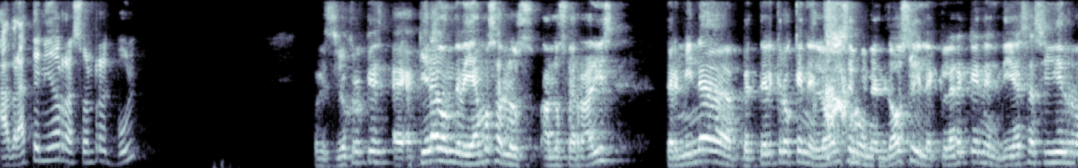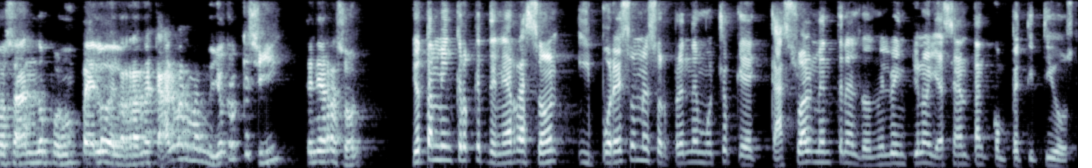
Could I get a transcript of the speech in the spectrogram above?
¿habrá tenido razón Red Bull? Pues yo creo que eh, aquí era donde veíamos a los, a los Ferraris. Termina Vettel creo que en el 11 o en el 12 y Leclerc en el 10 así rozando por un pelo de la rana calva, hermano. Yo creo que sí, tenía razón. Yo también creo que tenía razón y por eso me sorprende mucho que casualmente en el 2021 ya sean tan competitivos.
